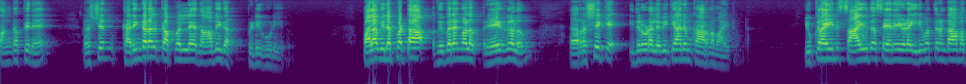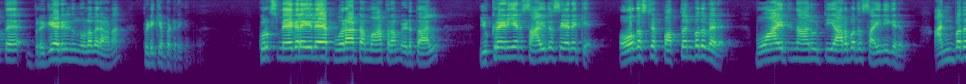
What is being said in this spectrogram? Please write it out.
സംഘത്തിനെ റഷ്യൻ കരിങ്കടൽ കപ്പലിലെ നാവികർ പിടികൂടിയിരുന്നു. പല വിലപ്പെട്ട വിവരങ്ങളും രേഖകളും റഷ്യയ്ക്ക് ഇതിലൂടെ ലഭിക്കാനും കാരണമായിട്ടുണ്ട്. യുക്രൈൻ സായുധ സേനയുടെ ഇരുപത്തിരണ്ടാമത്തെ ബ്രിഗേഡിൽ നിന്നുള്ളവരാണ് പിടിക്കപ്പെട്ടിരിക്കുന്നത്. കുർക്സ് മേഖലയിലെ പോരാട്ടം മാത്രം എടുത്താൽ യുക്രൈനിയൻ സായുധ സേനയ്ക്ക് ഓഗസ്റ്റ് പത്തൊൻപത് വരെ മൂവായിരത്തി നാനൂറ്റി അറുപത് സൈനികരും അൻപത്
